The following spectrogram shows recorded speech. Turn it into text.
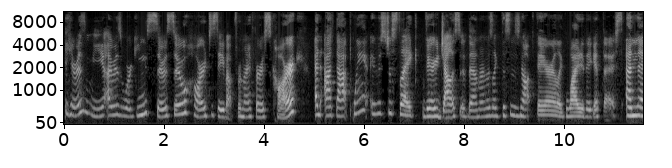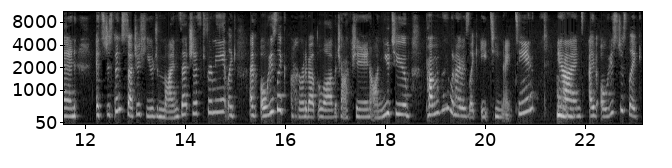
here was me. I was working so so hard to save up for my first car. And at that point, I was just like very jealous of them. I was like, this is not fair. Like, why do they get this? And then it's just been such a huge mindset shift for me. Like, I've always like heard about the law of attraction on YouTube, probably when I was like 18, 19. Mm-hmm. And I've always just like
